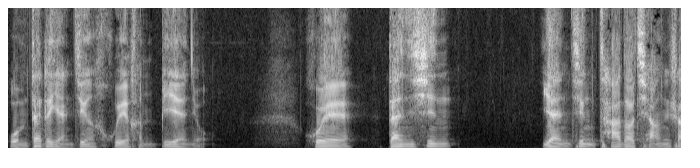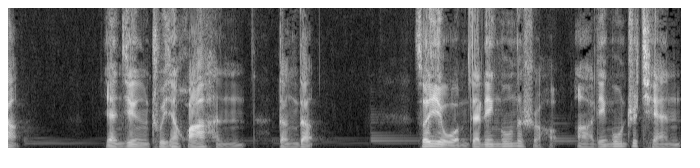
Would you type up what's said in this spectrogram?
我们戴着眼镜会很别扭，会担心。眼镜擦到墙上，眼镜出现划痕等等，所以我们在练功的时候啊，练功之前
